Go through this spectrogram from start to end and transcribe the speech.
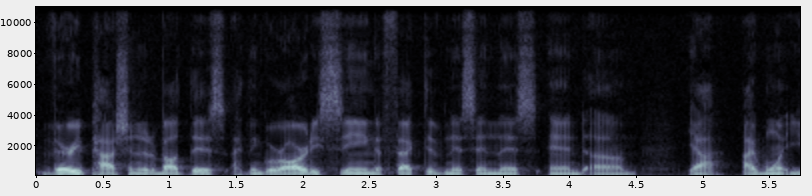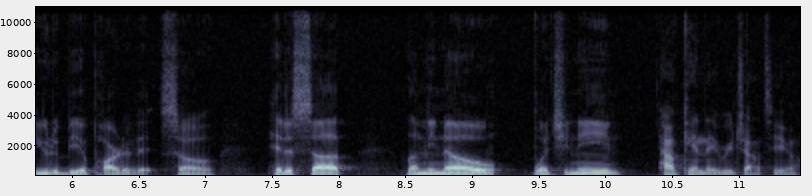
very passionate about this. I think we're already seeing effectiveness in this, and um, yeah, I want you to be a part of it. So hit us up. Let me know what you need. How can they reach out to you?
